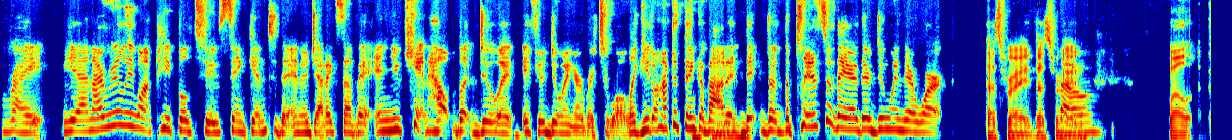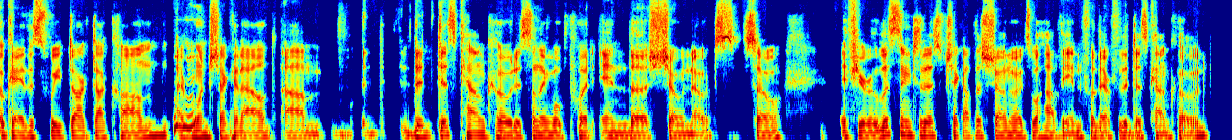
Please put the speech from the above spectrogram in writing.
Right. Yeah, and I really want people to sink into the energetics of it, and you can't help but do it if you're doing a ritual. Like you don't have to think about mm-hmm. it. The, the, the, plants are there, they're doing their work. That's right. That's right. So, well, okay, the sweetdark.com. Mm-hmm. Everyone check it out. Um, the discount code is something we'll put in the show notes. So if you're listening to this, check out the show notes. We'll have the info there for the discount code.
